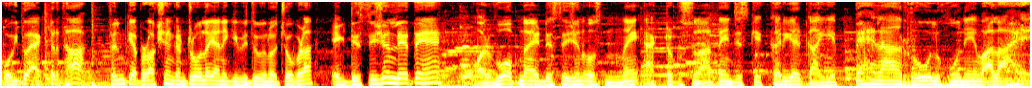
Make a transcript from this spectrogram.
कोई तो एक्टर था। फ़िल्म के प्रोडक्शन कंट्रोलर यानी कि विधु विनोद चोपड़ा एक डिसीज़न लेते हैं और वो अपना एक डिसीज़न उस नए एक्टर को सुनाते हैं जिसके करियर का ये पहला रोल होने वाला है।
